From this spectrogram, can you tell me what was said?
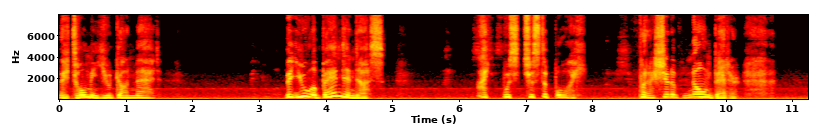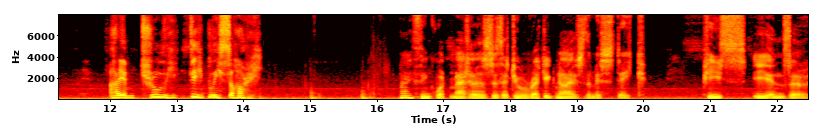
They told me you'd gone mad. That you abandoned us. I was just a boy. But I should have known better. I am truly, deeply sorry. I think what matters is that you recognize the mistake. Peace, Ienzo.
